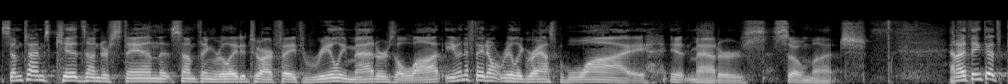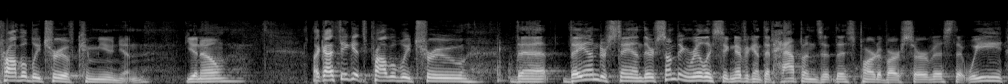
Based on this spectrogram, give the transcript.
Sometimes kids understand that something related to our faith really matters a lot, even if they don't really grasp why it matters so much. And I think that's probably true of communion, you know? Like, I think it's probably true that they understand there's something really significant that happens at this part of our service that we,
